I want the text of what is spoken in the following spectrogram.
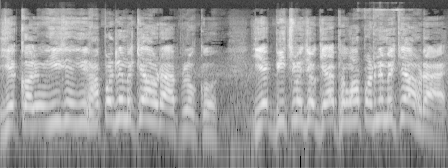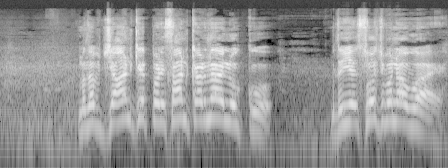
ये कॉल- ये यहाँ पढ़ने में क्या हो रहा है आप लोग को? ये बीच में जो गैप है, वहाँ पढ़ने में क्या हो रहा है? मतलब जान के परेशान करना है लोग को। मतलब ये सोच बना हुआ है।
